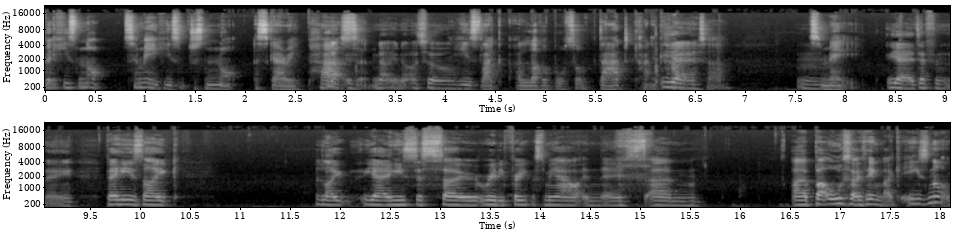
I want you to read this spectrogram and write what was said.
But he's not. To me, he's just not a scary person. no, not at all. He's like a lovable sort of dad kind of Yeah. character to me. Yeah, definitely. But he's like, like yeah, he's just so really freaks me out in this. Um, uh, but also I think like he's not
